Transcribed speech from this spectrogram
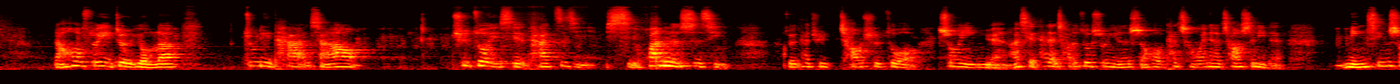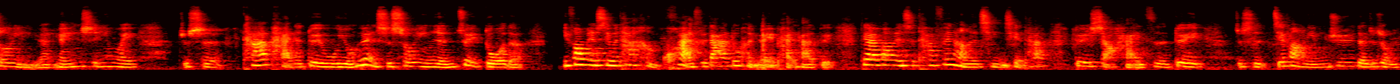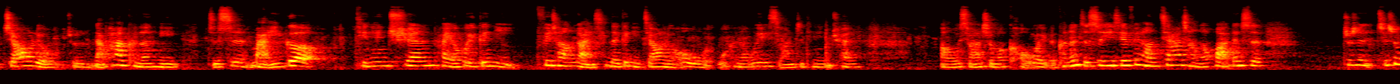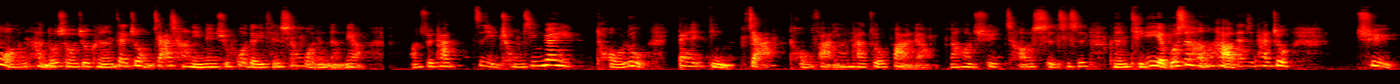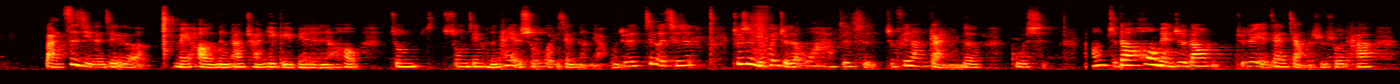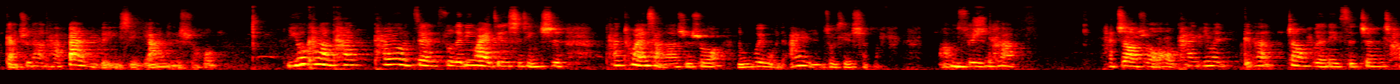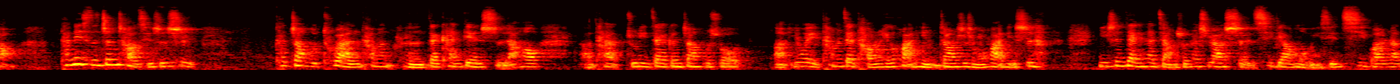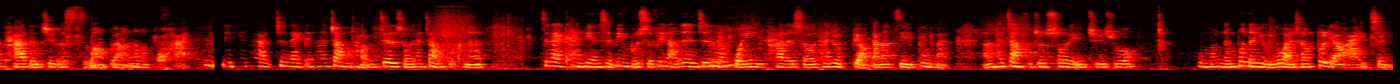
然后，所以就有了朱莉，她想要去做一些她自己喜欢的事情。所以他去超市做收银员，而且他在超市做收银员的时候，他成为那个超市里的明星收银员。原因是因为，就是他排的队伍永远是收银人最多的。一方面是因为他很快，所以大家都很愿意排他的队；第二方面是他非常的亲切，他对小孩子、对就是街坊邻居的这种交流，就是哪怕可能你只是买一个甜甜圈，他也会跟你非常暖心的跟你交流。哦，我我可能我也喜欢吃甜甜圈。啊，我喜欢什么口味的？可能只是一些非常家常的话，但是，就是其实我们很多时候就可能在这种家常里面去获得一些生活的能量啊，所以他自己重新愿意投入，戴着顶假头发，因为他做化疗，然后去超市，其实可能体力也不是很好，但是他就去把自己的这个美好的能量传递给别人，然后中中间可能他也收获一些能量。我觉得这个其实就是你会觉得哇，这是就非常感人的故事。然后直到后面，就是刚啾啾也在讲的是说，她感受到她伴侣的一些压力的时候，你又看到她，她又在做的另外一件事情是，她突然想到是说，能为我的爱人做些什么啊？所以她，她知道说，哦，她因为跟她丈夫的那次争吵，她那次争吵其实是她丈夫突然他们可能在看电视，然后啊，她朱莉在跟丈夫说啊，因为他们在讨论一个话题，你知道是什么话题是？医生在跟她讲说，她是不是要舍弃掉某一些器官，让她的这个死亡不要那么快。那天她正在跟她丈夫讨论，这个时候她丈夫可能正在看电视，并不是非常认真的回应她的时候，她就表达了自己不满。然后她丈夫就说了一句说：“我们能不能有一个晚上不聊癌症？”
